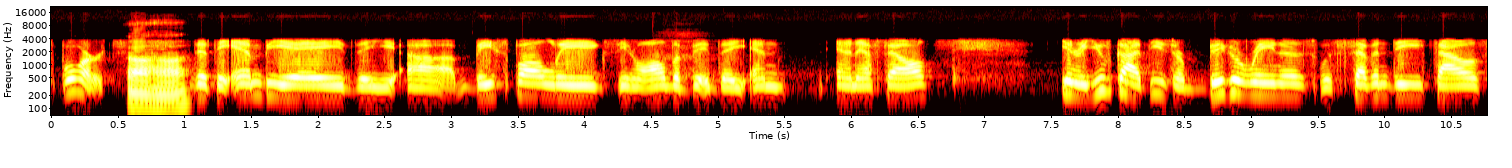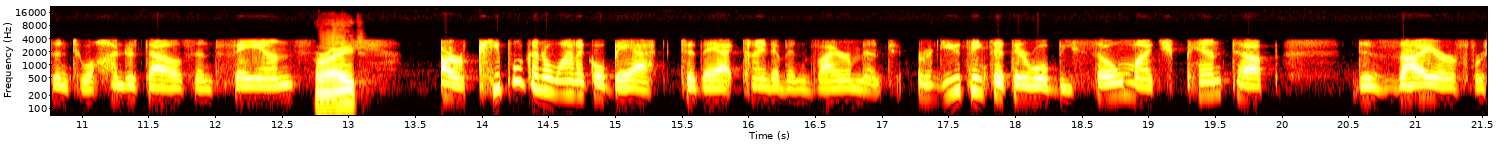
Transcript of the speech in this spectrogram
sports. Uh-huh. That the NBA, the uh, baseball leagues, you know, all the the N- NFL, you know, you've got these are big arenas with 70,000 to 100,000 fans. Right. Are people going to want to go back to that kind of environment? Or do you think that there will be so much pent up desire for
